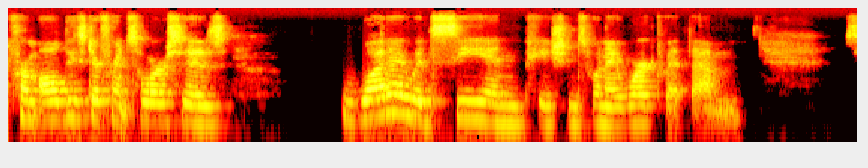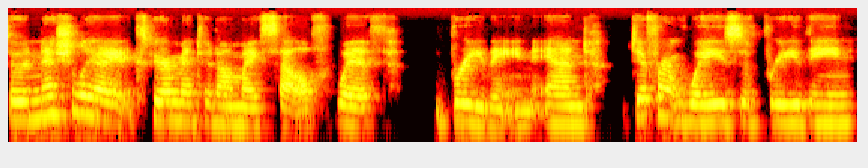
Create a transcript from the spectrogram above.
from all these different sources what I would see in patients when I worked with them. So initially, I experimented on myself with breathing and different ways of breathing.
